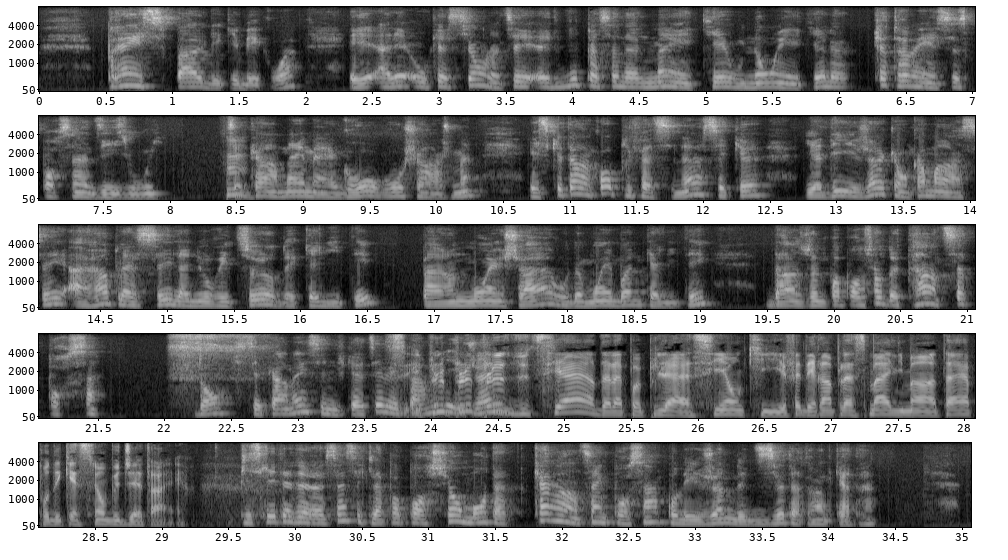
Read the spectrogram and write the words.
principal des Québécois. Et allez, aux questions, là, tu sais, êtes-vous personnellement inquiet ou non inquiet? Là? 86% disent oui. C'est quand même un gros, gros changement. Et ce qui est encore plus fascinant, c'est qu'il y a des gens qui ont commencé à remplacer la nourriture de qualité par une moins chère ou de moins bonne qualité dans une proportion de 37 Donc, c'est quand même significatif. Et parmi plus, les plus, jeunes- plus du tiers de la population qui fait des remplacements alimentaires pour des questions budgétaires. Puis ce qui est intéressant, c'est que la proportion monte à 45% pour les jeunes de 18 à 34 ans.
